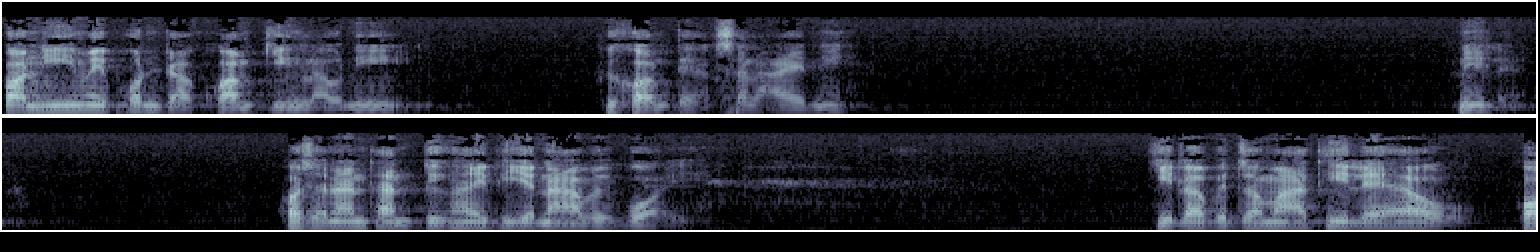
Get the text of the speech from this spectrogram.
ก้อนนี้ไม่พ้นจากความจริงเหล่านี้ คือความแตกสลายนี่นี่แหละ เพราะฉะนั้นท่านจึงให้พิจารณาบ่อยๆ จิตเราเป็นสมาธิแล้ว พอ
